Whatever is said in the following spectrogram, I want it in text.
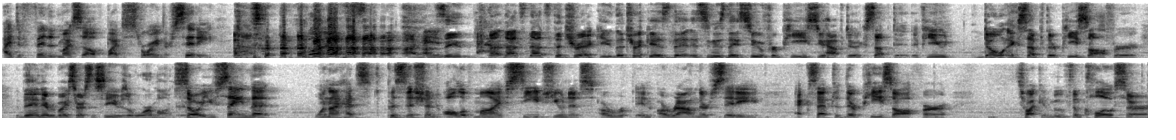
I defended myself by destroying their city. but I mean, See, that, that's that's the trick. The trick is that as soon as they sue for peace, you have to accept it. If you don't accept their peace offer, then everybody starts to see you as a warmonger. so are you saying that when I had positioned all of my siege units ar- in, around their city, accepted their peace offer? So I could move them closer,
